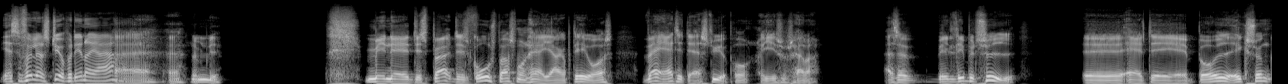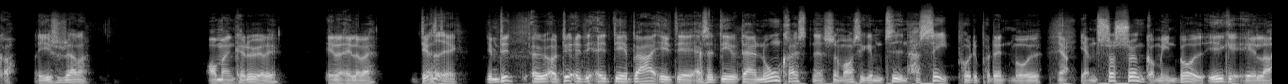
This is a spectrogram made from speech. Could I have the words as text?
jeg selvfølgelig er der styr på det, når jeg er. Ja. Ja, ja, nemlig. Men øh, det, spørg, det gode spørgsmål her, Jacob, det er jo også, hvad er det, der er styr på, når Jesus er der? Altså, vil det betyde, øh, at øh, både ikke synker, når Jesus er der? Og man kan dø af det? Eller, eller hvad? Det ved jeg ikke. Jamen det, øh, og det, det, er bare et, øh, altså det, er- der er nogle kristne, som også igennem tiden har set på det på den måde. Ja. Jamen så synker min båd ikke, eller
